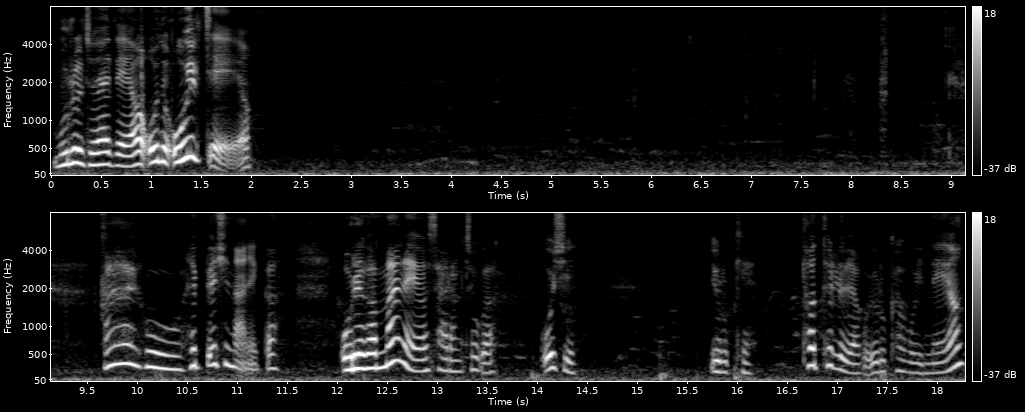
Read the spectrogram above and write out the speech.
물을 줘야 돼요. 오늘 5일째예요. 아이고 햇볕이 나니까 오래간만에요 사랑초가. 꽃이 요렇게 터트리려고 요렇게 하고 있네요.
